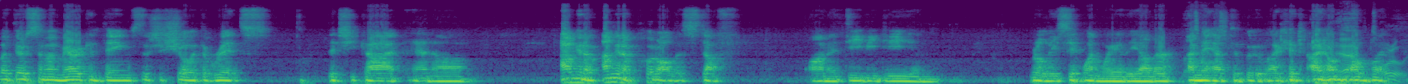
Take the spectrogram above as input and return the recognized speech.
but there's some American things. There's a show at the Ritz that she got, and uh, I'm gonna I'm gonna put all this stuff on a DVD and release it one way or the other. That's I may awesome. have to bootleg it. I don't yeah, know, but totally.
